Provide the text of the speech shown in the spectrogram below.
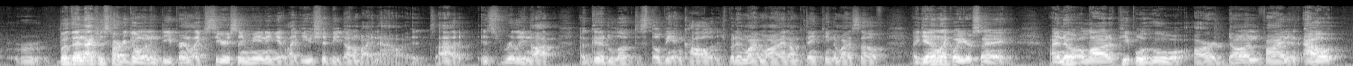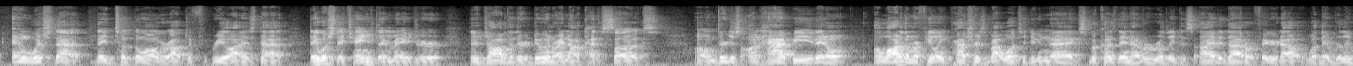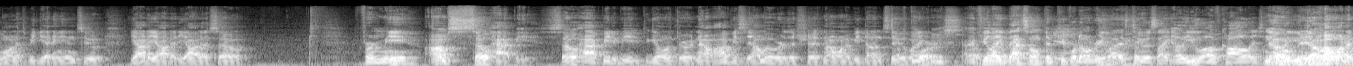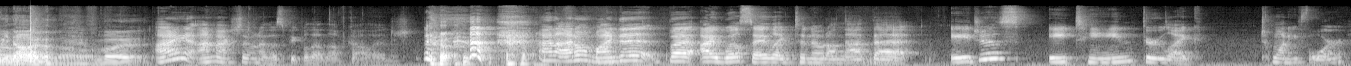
But then actually started going in deeper and like seriously meaning it. Like you should be done by now. It's uh, it's really not a good look to still be in college. But in my mind, I'm thinking to myself again, like what you're saying. I know a lot of people who are done, fine, and out, and wish that they took the longer route to realize that they wish they changed their major. Their job that they're doing right now kind of sucks. Um, they're just unhappy. They don't. A lot of them are feeling pressures about what to do next because they never really decided that or figured out what they really wanted to be getting into. Yada yada yada. So, for me, I'm so happy, so happy to be going through it now. Obviously, I'm over this shit and I want to be done too. like, course, I of feel like that's course. something people don't realize too. It's like, oh, you love college. No, No, you man, don't. I want to be No, done. no. But I I'm actually one of those people that love college. and I don't mind it, but I will say like to note on that that ages 18 through like 24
